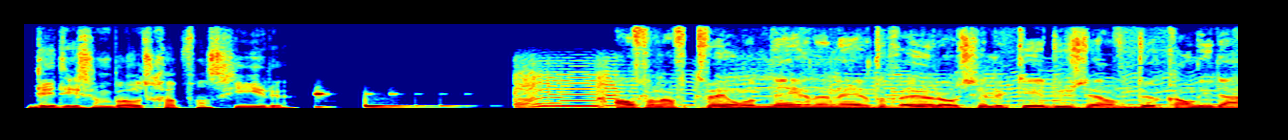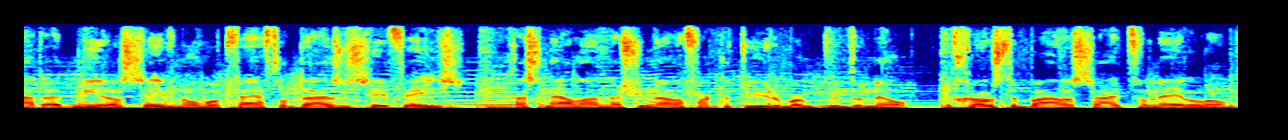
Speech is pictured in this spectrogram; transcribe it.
Dit is een boodschap van Sieren. Al vanaf 299 euro selecteert u zelf de kandidaat uit meer dan 750.000 cv's. Ga snel naar nationalevacaturebank.nl, de grootste banensite van Nederland.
